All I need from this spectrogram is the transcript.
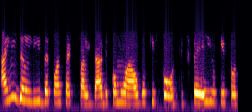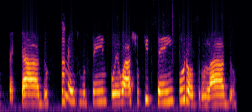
ainda lida com a sexualidade como algo que fosse feio, que fosse pecado. Ao mesmo tempo, eu acho que tem, por outro lado,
